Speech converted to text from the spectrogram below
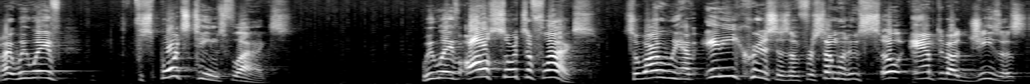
Right? We wave sports teams' flags. We wave all sorts of flags. So why would we have any criticism for someone who's so amped about Jesus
